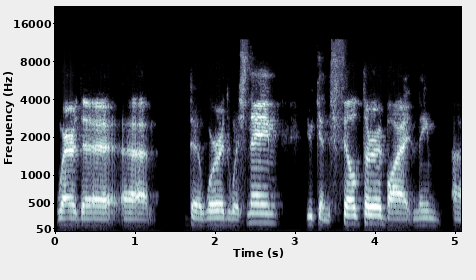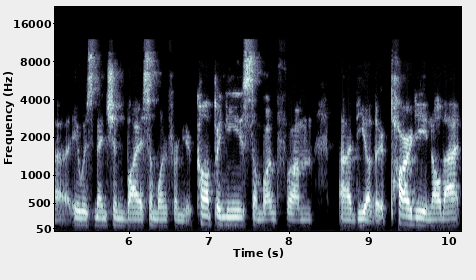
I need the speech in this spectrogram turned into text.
where the uh, the word was named you can filter by name. Uh, it was mentioned by someone from your company, someone from uh, the other party, and all that.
